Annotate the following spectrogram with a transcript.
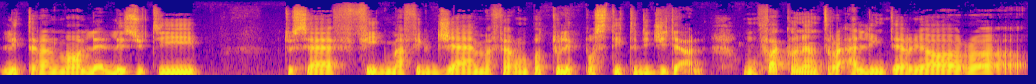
littéralement les, les outils, tu sais, Figma, FigJam, faire un peu tous les post-it digitales. Une fois qu'on entre à l'intérieur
